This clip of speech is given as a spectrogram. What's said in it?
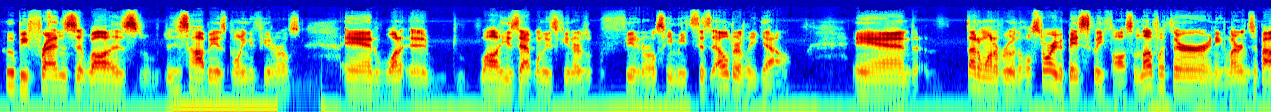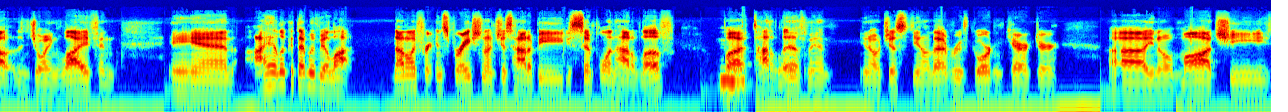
who befriends while his his hobby is going to funerals, and one uh, while he's at one of these funerals, funerals, he meets this elderly gal, and I don't want to ruin the whole story, but basically he falls in love with her, and he learns about enjoying life, and and I look at that movie a lot, not only for inspiration on just how to be simple and how to love, mm-hmm. but how to live, man. You know, just you know that Ruth Gordon character, uh, you know, Maude, she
